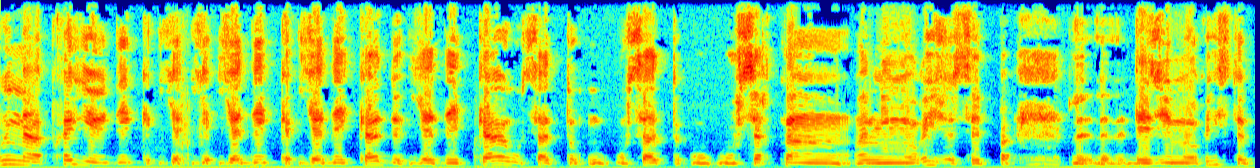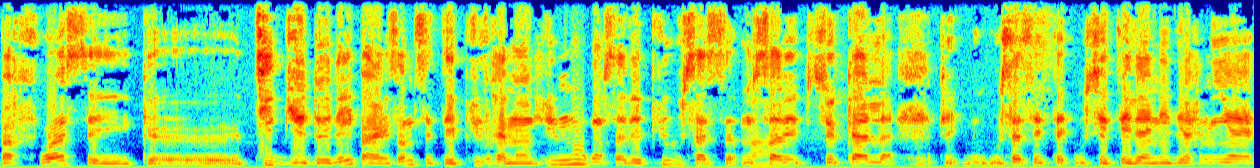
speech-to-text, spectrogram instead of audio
oui, mais après, il y a eu des, il y a, il y a- il y a des, cas- il y a des cas, de- il y a des cas où ça, to- où, où ça, où, où certains, un humoriste, je sais pas, le- le- des humoristes parfois, c'est que type Dieudonné, par exemple, c'était plus vraiment de l'humour. On savait plus où ça, se- on Ah. savait ce cas-là, puis où ça c'était, où c'était l'année dernière.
